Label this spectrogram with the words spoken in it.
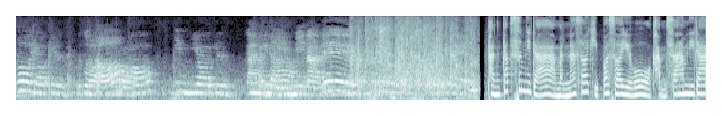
서여일 부터 임여일 ตายดีมีนาเล่พันกับซึมนิดา มันน่าซ้อยขีป้อซอยโยคำซ้ำนิดา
